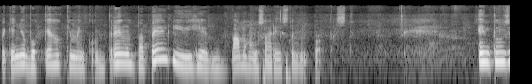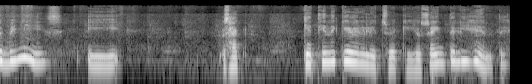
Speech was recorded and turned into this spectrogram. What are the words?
pequeños bosquejos que me encontré en un papel y dije vamos a usar esto en el podcast. Entonces venís y o sea, ¿qué tiene que ver el hecho de que yo sea inteligente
